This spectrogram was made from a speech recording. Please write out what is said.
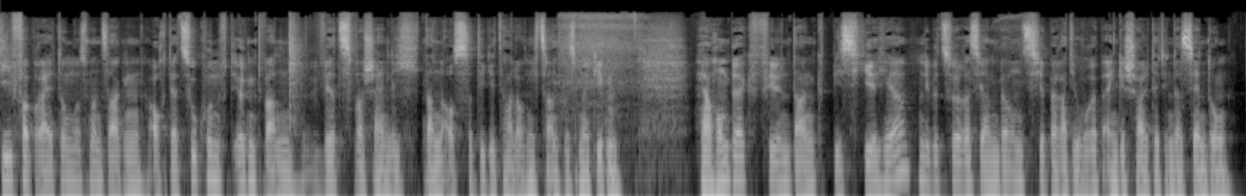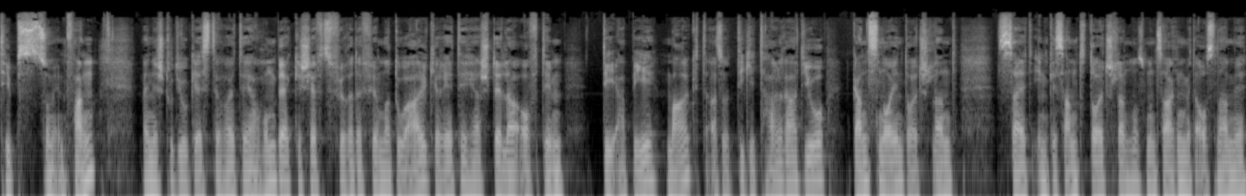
die Verbreitung, muss man sagen, auch der Zukunft. Irgendwann wird es wahrscheinlich dann außer digital auch nichts anderes mehr geben. Herr Homberg, vielen Dank bis hierher. Liebe Zuhörer, Sie haben bei uns hier bei Radio Horeb eingeschaltet in der Sendung Tipps zum Empfang. Meine Studiogäste heute Herr Homberg, Geschäftsführer der Firma Dual, Gerätehersteller auf dem DAB-Markt, also Digitalradio, ganz neu in Deutschland, seit in Gesamtdeutschland, muss man sagen, mit Ausnahme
